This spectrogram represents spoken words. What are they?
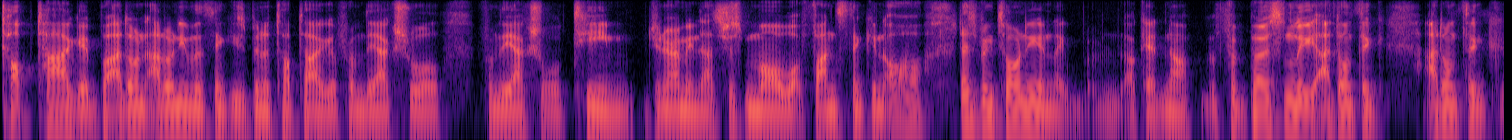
top target, but I don't I don't even think he's been a top target from the actual from the actual team. Do you know what I mean? That's just more what fans thinking. Oh, let's bring Tony in. Like, okay, no. For, personally, I don't think I don't think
